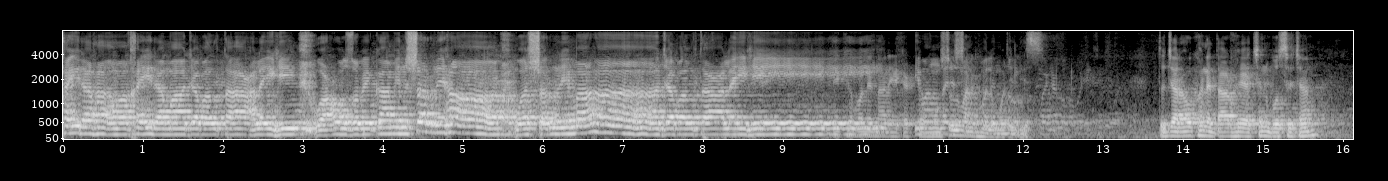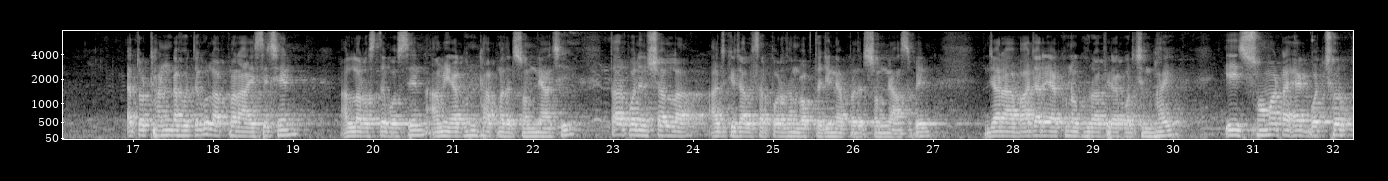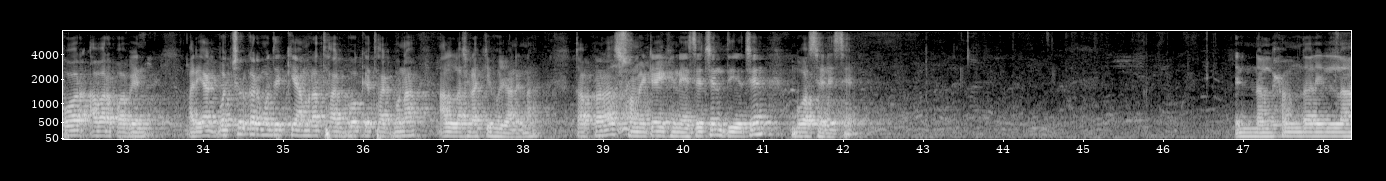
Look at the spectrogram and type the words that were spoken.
খাইরাহা ওয়া খাইরা মা জাবালতা আলাইহি ওয়া আউযু বিকা মিন শাররিহা ওয়া শাররি মা জাবালতা আলাইহি। দেখে বলেন আর এটা একটা মুসলমান হলে মজলিস। তো যারা ওখানে দাঁড় হয়ে আছেন বসে যান। এত ঠান্ডা হতে গেলে আপনারা এসেছেন আল্লাহর হস্তে বসেন, আমি এক ঘণ্টা আপনাদের সামনে আছি। তারপর ইনশাল্লাহ আজকে জালসার প্রধান বক্তা যিনি আপনাদের সামনে আসবেন, যারা বাজারে এখনও ঘোরাফেরা করছেন ভাই, এই সময়টা এক বছর পর আবার পাবেন। আর এক বছরকার মধ্যে কে আমরা থাকব, কে থাকব না, আল্লাহ ছাড়া কেউ জানে না। তো আপনারা সময়টা এখানে এসেছেন, দিয়েছেন, বসেন এসে। ইন্নাল হামদুলিল্লাহ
